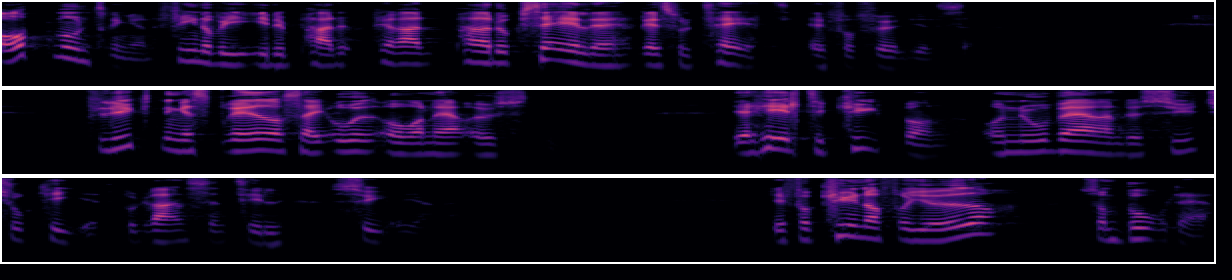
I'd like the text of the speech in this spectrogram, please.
Opmuntringen finder vi i det paradoxale resultat af forfølgelsen. Flygtninge spreder sig ud over Nærøsten. Ja, helt til Kypern og nuværende Sydturkiet på grænsen til Syrien. Det forkynder for jøder, som bor der.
